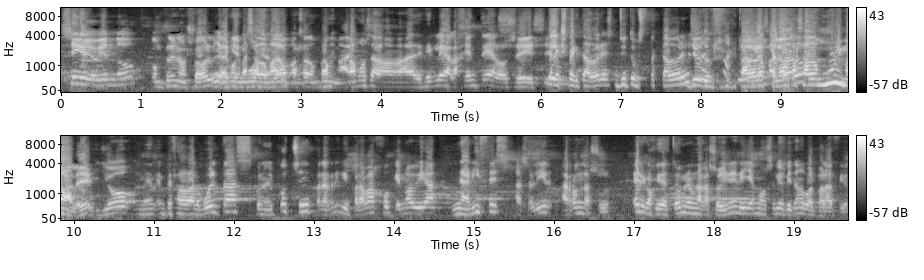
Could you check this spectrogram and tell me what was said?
Sigue lloviendo con pleno sol. Y aquí hemos pasado mal. hemos pasado muy vamos, mal. vamos a decirle a la gente, a los Sí, sí, telespectadores, YouTube espectadores, YouTube espectadores que que lo han pasado muy mal, ¿eh? Yo me he empezado a dar vueltas con el coche para arriba y para abajo, que no había narices a salir a Ronda Sur. He recogido a este hombre en una gasolinera y ya hemos salido pitando para el palacio.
